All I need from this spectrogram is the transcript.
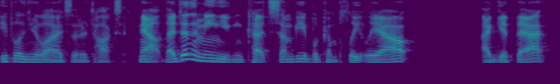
people in your lives that are toxic. Now, that doesn't mean you can cut some people completely out. I get that.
